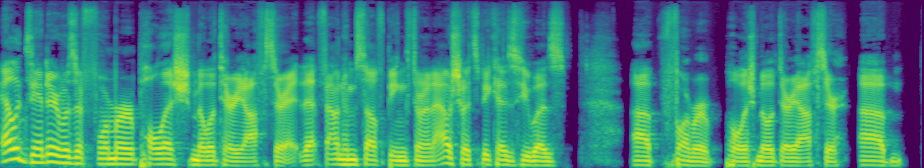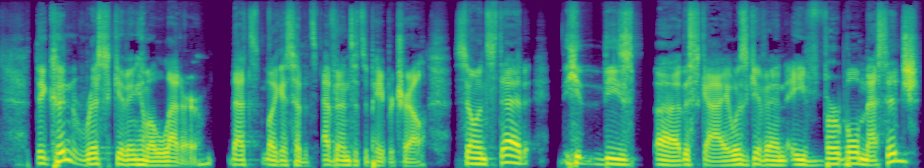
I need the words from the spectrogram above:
Alexander was a former Polish military officer that found himself being thrown at Auschwitz because he was uh, former Polish military officer. Um, they couldn't risk giving him a letter. That's like I said, it's evidence. It's a paper trail. So instead, he, these uh, this guy was given a verbal message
